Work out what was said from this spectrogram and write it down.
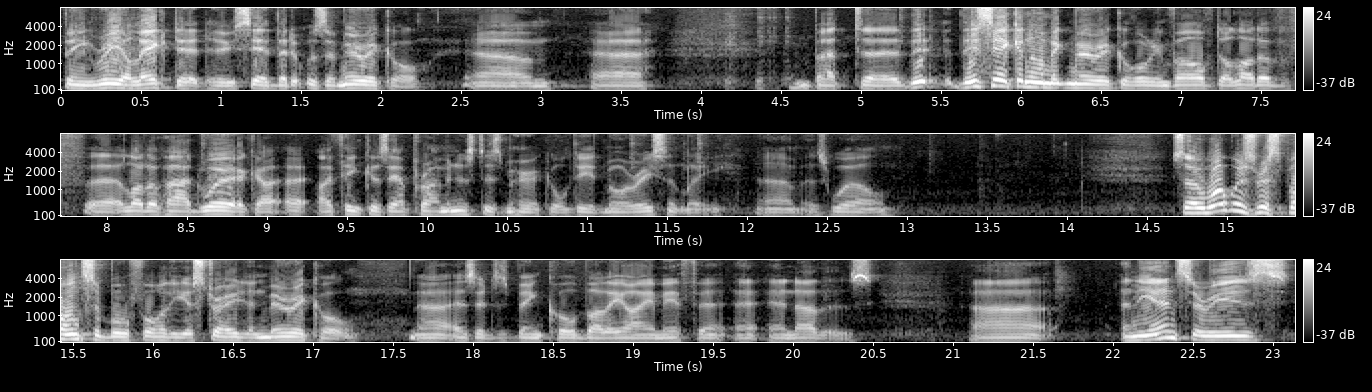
being re-elected, who said that it was a miracle. Um, uh, but uh, th- this economic miracle involved a lot of uh, a lot of hard work. I, I think, as our prime minister's miracle did more recently um, as well. So, what was responsible for the Australian miracle, uh, as it has been called by the IMF and, and others? Uh, and the answer is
